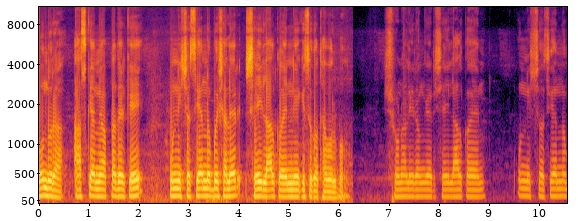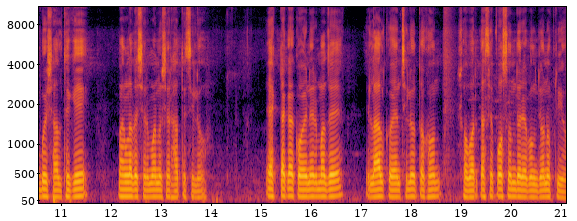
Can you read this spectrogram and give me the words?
বন্ধুরা, আজকে আমি আপনাদেরকে উনিশশো ছিয়ানব্বই সালের সেই লাল কয়েন নিয়ে কিছু কথা বলব। সোনালি রঙের সেই লাল কয়েন উনিশশো ছিয়ানব্বই সাল থেকে বাংলাদেশের মানুষের হাতে ছিল। এক টাকা কয়েনের মাঝে লাল কয়েন ছিল তখন সবার কাছে পছন্দের এবং জনপ্রিয়।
